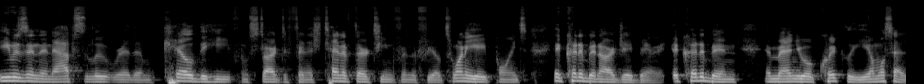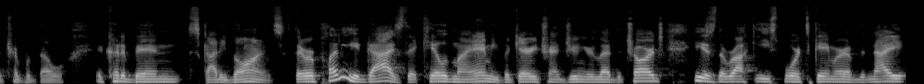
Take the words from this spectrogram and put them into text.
He was in an absolute rhythm, killed the Heat from start to finish, 10 of 13 from the field, 28 points. It could have been RJ Barrett. It could have been Immanuel Quickley. He almost had a triple double. It could have been Scottie Barnes. There were plenty of guys that killed Miami, but Gary Trent Jr. led the charge. He is the ROK Esports Gamer of the Night.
